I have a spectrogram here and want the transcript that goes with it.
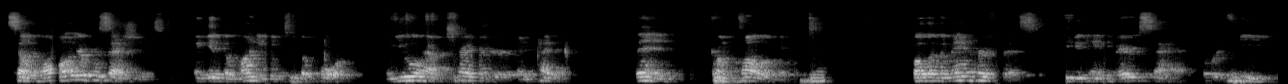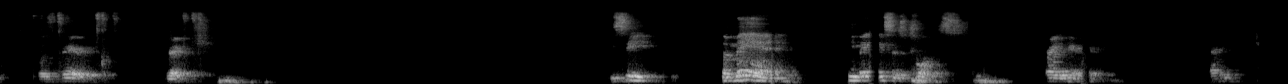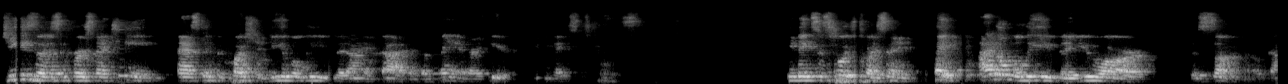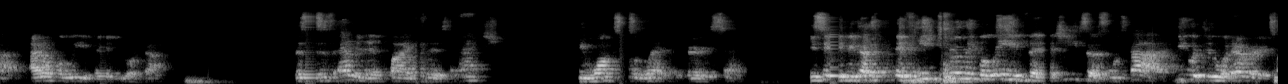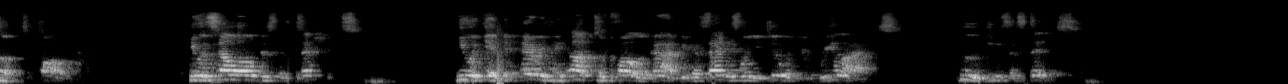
Sell all your possessions and give the money to the poor, and you will have treasure in heaven. Then come follow me. But when the man heard this, he became very sad, for he was very rich. You see, the man he makes his choice right here. Right? Jesus in verse 19 asked him the question, Do you believe that I am God? And the man right here, he makes his choice. He makes his choice by saying, Hey, I don't believe that you are the Son of God. I don't believe that you are God. This is evident by his action. He walks away very sad. You see, because if he truly believed that Jesus was God, he would do whatever it took to follow him. He would sell all his possessions. He would give everything up to follow God because that is what you do when you realize who Jesus is.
